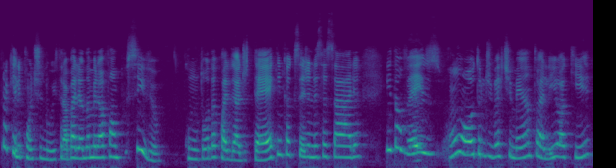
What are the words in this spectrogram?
para que ele continue trabalhando da melhor forma possível com toda a qualidade técnica que seja necessária e talvez um outro divertimento ali ou aqui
